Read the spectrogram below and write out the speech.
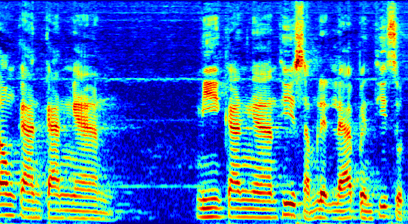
ต้องการการงาน มีการงานที่สำเร็จแล้วเป็นที่สุด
